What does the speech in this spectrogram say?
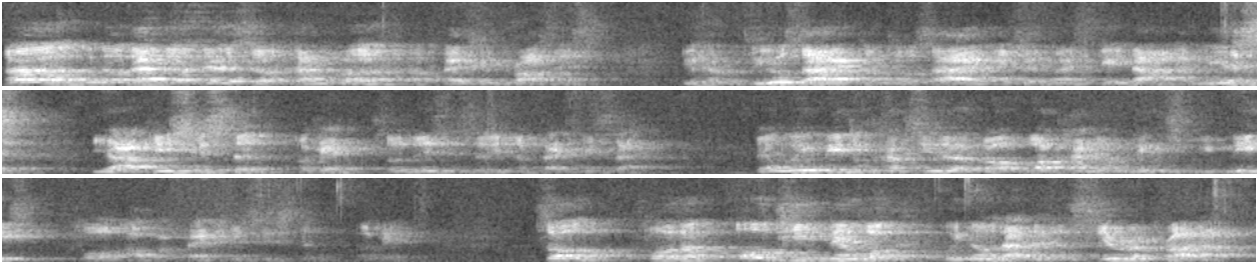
Uh, we know that uh, there's a kind of a, a process. You have view side, control side, HMI data, MES, ERP system. Okay, so this is in the factory side. Then we need to consider about what kind of things we need for our factory system. Okay. So for the OT network, we know that there's a serial product.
